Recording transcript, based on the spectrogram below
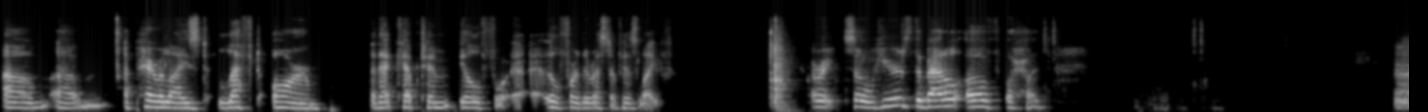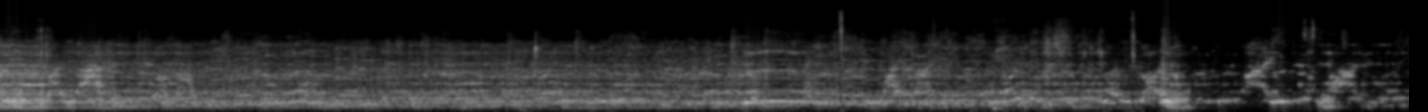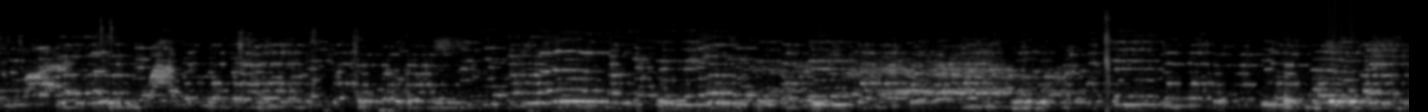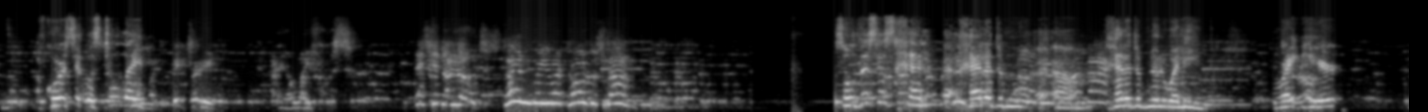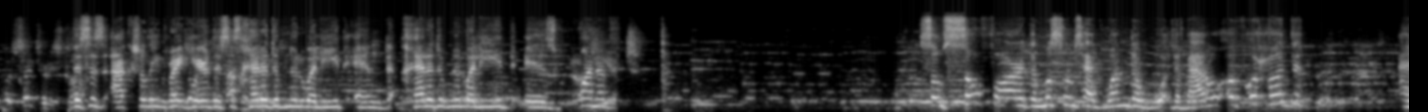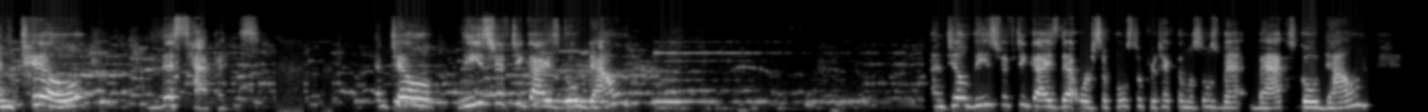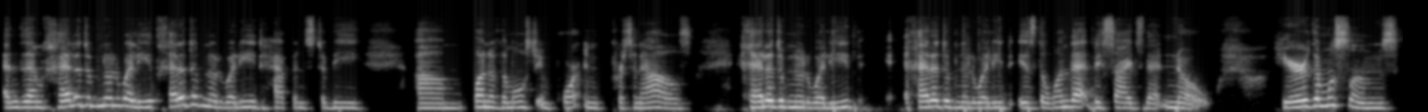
um, um, a paralyzed left arm that kept him ill for ill for the rest of his life. All right, so here's the Battle of Uhud. you Of course, it was too late. Victory! away from us. Let's get on load. Stand where you are told to stand. So this is Khalid ibn, um, Khalid ibn al-Walid, right here. This is actually right here. This is Khalid ibn al-Walid, and Khalid ibn al-Walid is one of. So so far, the Muslims had won the the battle of Uhud until this happens. Until these 50 guys go down until these 50 guys that were supposed to protect the Muslims' backs go down. And then Khalid ibn al-Walid, Khalid ibn al-Walid happens to be um, one of the most important personnels. Khalid ibn al-Walid, Khalid ibn al-Walid is the one that decides that no, here the Muslims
